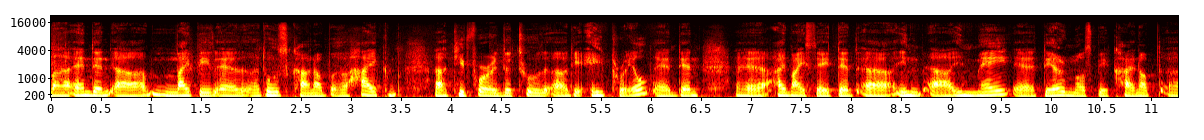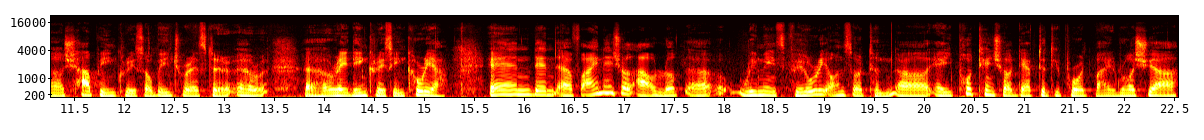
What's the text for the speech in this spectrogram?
uh, and then uh, might be uh, those kind of hike deferred to the April. And then I might say that in, in May, there must be kind of sharp increase of interest rate increase in Korea. And then financial outlook remains very uncertain. a potential debt to default by by Russia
